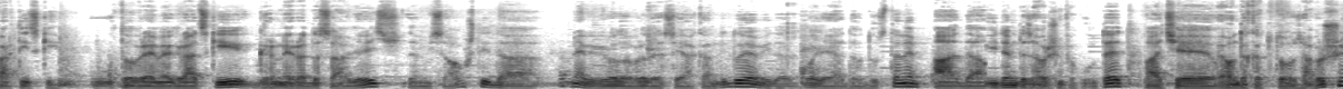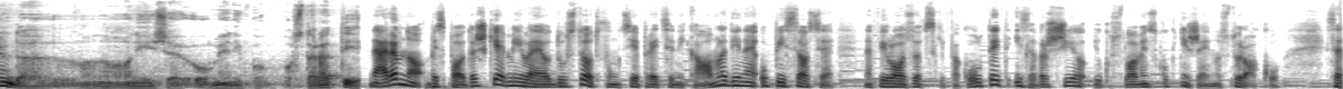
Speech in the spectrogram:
partijski u to vreme gradski, Grne Radosavljević, da mi saopšti da ne bi bilo dobro da se ja kandidujem i da bolje ja da odustanem, a da idem da završim fakultet, pa će onda kad to završim da ono, oni se u meni postarati. Naravno, bez podrške Mila je odustao od funkcije predsednika omladine, upisao se na filozofski fakultet i završio jugoslovensku književnost u roku. Sa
